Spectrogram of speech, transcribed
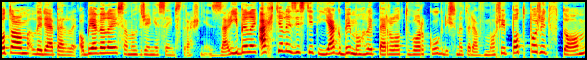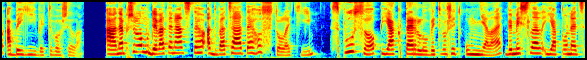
Potom lidé perly objevili, samozřejmě se jim strašně zalíbily a chtěli zjistit, jak by mohli perlotvorku, když jsme teda v moři, podpořit v tom, aby ji vytvořila. A na přelomu 19. a 20. století Způsob, jak perlu vytvořit uměle, vymyslel Japonec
